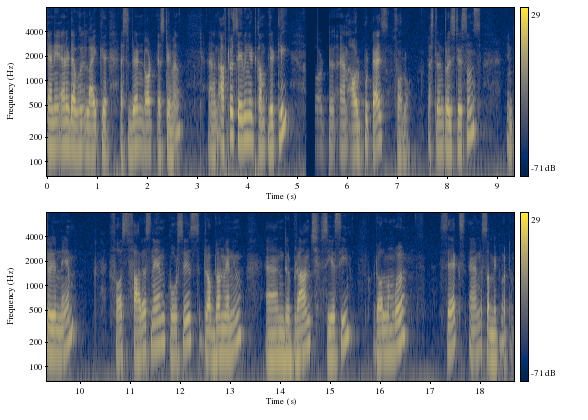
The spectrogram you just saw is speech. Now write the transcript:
any any type of like uh, student.html and after saving it completely got uh, an output as follow. Student registrations enter your name first father's name courses drop down menu and branch csc roll number sex and submit button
